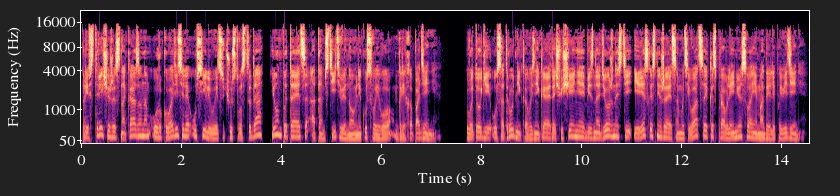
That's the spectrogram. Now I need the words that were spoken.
При встрече же с наказанным у руководителя усиливается чувство стыда, и он пытается отомстить виновнику своего грехопадения. В итоге у сотрудника возникает ощущение безнадежности и резко снижается мотивация к исправлению своей модели поведения.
